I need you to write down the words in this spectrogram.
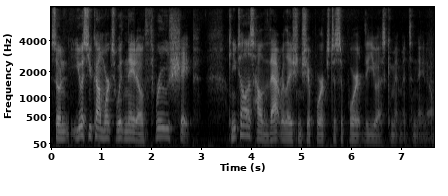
So US EUCOM works with NATO through SHAPE. Can you tell us how that relationship works to support the US commitment to NATO?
